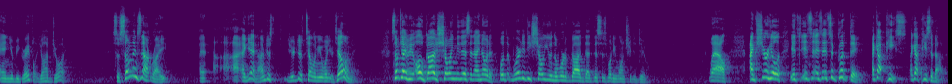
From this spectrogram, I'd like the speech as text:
and you'll be grateful. You'll have joy. So something's not right. Again, I'm just you're just telling me what you're telling me. Sometimes we, oh, God is showing me this and I know it. Well, where did He show you in the Word of God that this is what He wants you to do? Well, I'm sure He'll, it's, it's, it's a good thing. I got peace. I got peace about it.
